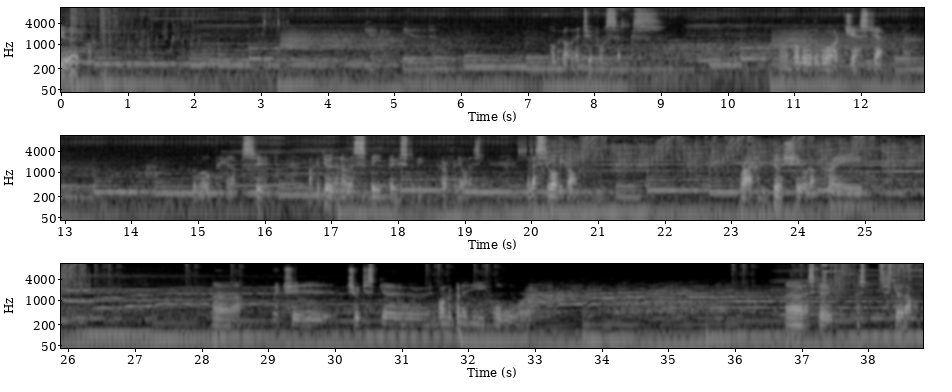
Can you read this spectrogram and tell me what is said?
Good. Okay, good. What we got with the 246? I won't bother with the war just yet we'll pick it up soon. I could do with another speed boost to be perfectly honest. But let's see what we got. Right, and do a shield upgrade. Is... Should we just go invulnerability or... Uh, let's go... Let's just go that one.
